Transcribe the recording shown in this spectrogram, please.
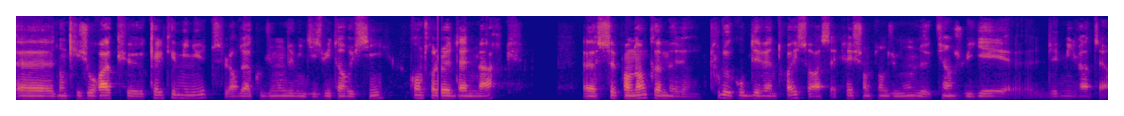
Euh, donc il jouera que quelques minutes lors de la Coupe du Monde 2018 en Russie contre le Danemark. Euh, cependant, comme euh, tout le groupe des 23, il sera sacré champion du monde le 15 juillet 2021.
